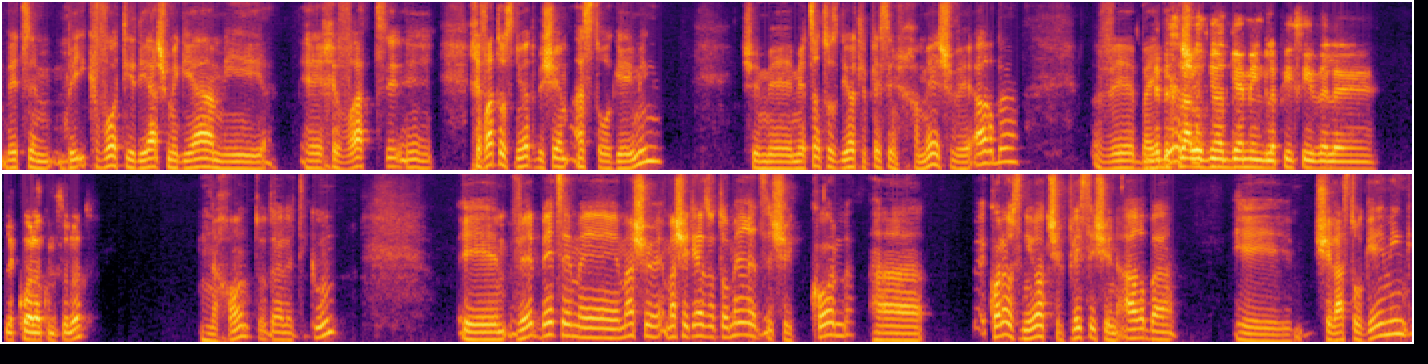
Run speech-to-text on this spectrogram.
בעצם בעקבות ידיעה שמגיעה מחברת אה, חברת אוזניות בשם אסטרו גיימינג, שמייצרת אוזניות לפלייסטיישן 5 ו-4, ובידיעה... ובכלל ש- אוזניות גיימינג ל-PC ולכל הקונסולות. נכון, תודה על התיקון. אה, ובעצם אה, מה, ש... מה שהידיעה הזאת אומרת זה שכל ה... כל האוזניות של פלייסטיישן 4 אה, של אסטרו גיימינג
